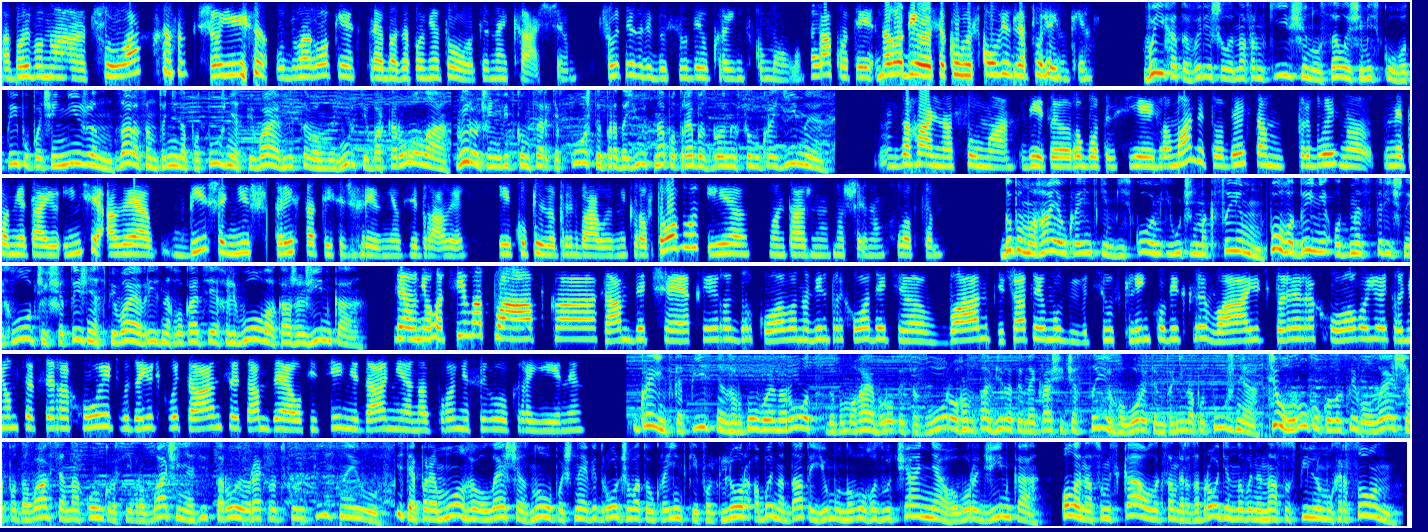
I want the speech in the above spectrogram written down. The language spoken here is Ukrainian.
аби вона чула, що їй у два роки треба запам'ятовувати найкраще. Чути звідусюди українську мову. Так от і народилися колискові для Полінки. Виїхати вирішили на Франківщину селище міського типу Печеніжин. Зараз Антоніна Потужня співає в місцевому гурті Баркарола. Виручені від концертів кошти передають на потреби збройних сил України. Загальна сума від е, роботи всієї громади, то десь там приблизно не пам'ятаю інші, але більше ніж 300 тисяч гривень зібрали. І купили, придбали мікроавтобус і вантажну машину хлопцям. Допомагає українським військовим і учень Максим. По годині 11-річний хлопчик щотижня співає в різних локаціях Львова, каже жінка. Де у нього ціла папка, там де чеки роздруковано. Він приходить е, в банк, дівчата йому цю скриньку відкривають, перераховують. При ньому це все рахують, видають квитанції, там де офіційні дані на збройні сили України. Українська пісня згуртовує народ, допомагає боротися з ворогом та вірити в найкращі часи, говорить Антоніна Потужня. Цього року колектив Олеща подавався на конкурс Євробачення зі старою рекрутською піснею. Після перемоги Олеща знову почне відроджувати український фольклор, аби надати йому нового звучання, говорить жінка. Олена Сумська, Олександр Забродін. Новини на Суспільному. Херсон.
